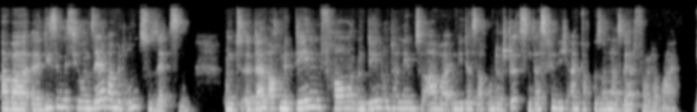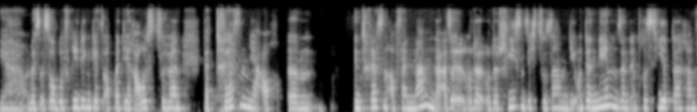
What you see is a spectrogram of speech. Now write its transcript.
Aber diese Mission selber mit umzusetzen und dann auch mit den Frauen und den Unternehmen zu arbeiten, die das auch unterstützen, das finde ich einfach besonders wertvoll dabei. Ja, und es ist so befriedigend, jetzt auch bei dir rauszuhören. Da treffen ja auch ähm, Interessen aufeinander, also äh, oder, oder schließen sich zusammen. Die Unternehmen sind interessiert daran,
